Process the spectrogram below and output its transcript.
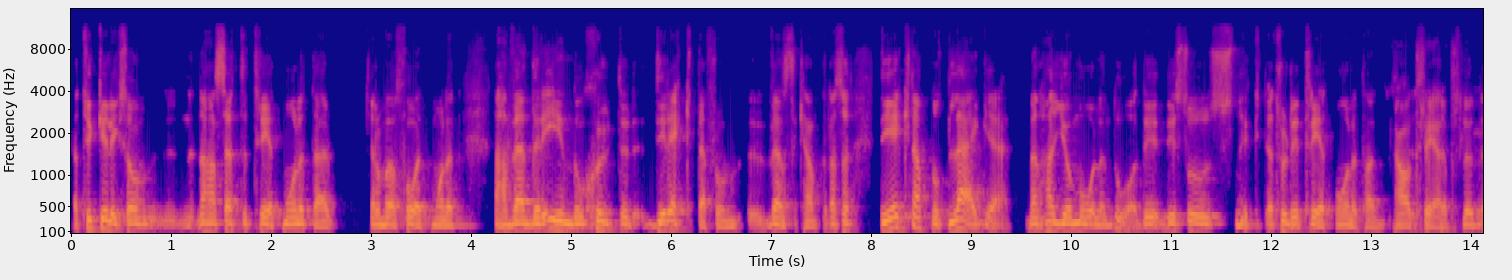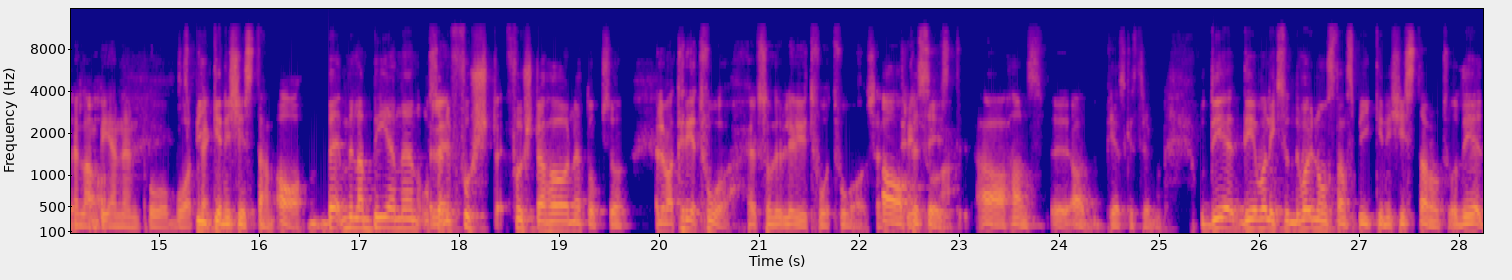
Jag tycker liksom när han sätter 3-1 målet där eller bara få ett målet, när han vänder in och skjuter direkt där från vänsterkanten. Alltså, det är knappt något läge, men han gör målen då. Det, det är så snyggt. Jag tror det är 3-1 målet han Ja, 3 mellan ja. benen på båten. Spiken i kistan, ja. Be mellan benen och Eller... sen det första, första hörnet också. Eller var 3-2 eftersom det blev ju 2-2. Ja, precis. Ja, hans, eh, ja, PSGs Och det, det, var liksom, det var ju någonstans spiken i kistan också. Och det, ja,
